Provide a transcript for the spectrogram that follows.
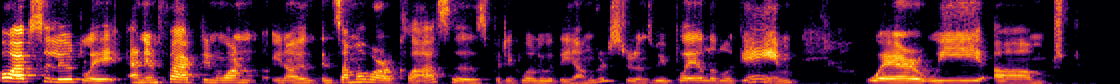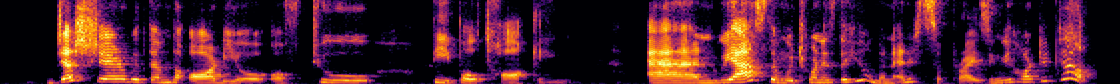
Oh, absolutely. And in fact, in one, you know, in some of our classes, particularly with the younger students, we play a little game where we um, just share with them the audio of two people talking. And we ask them which one is the human, and it's surprisingly hard to tell.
